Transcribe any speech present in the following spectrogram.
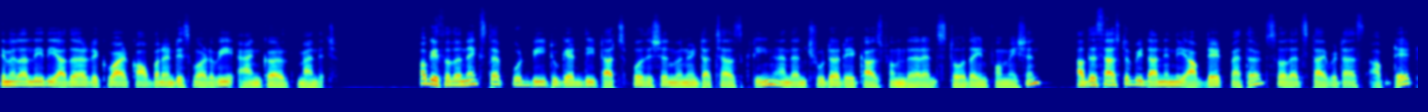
Similarly, the other required component is going to be Anchor Manager. Okay, so the next step would be to get the touch position when we touch our screen and then shoot a raycast from there and store the information. Now this has to be done in the update method. So let's type it as update.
